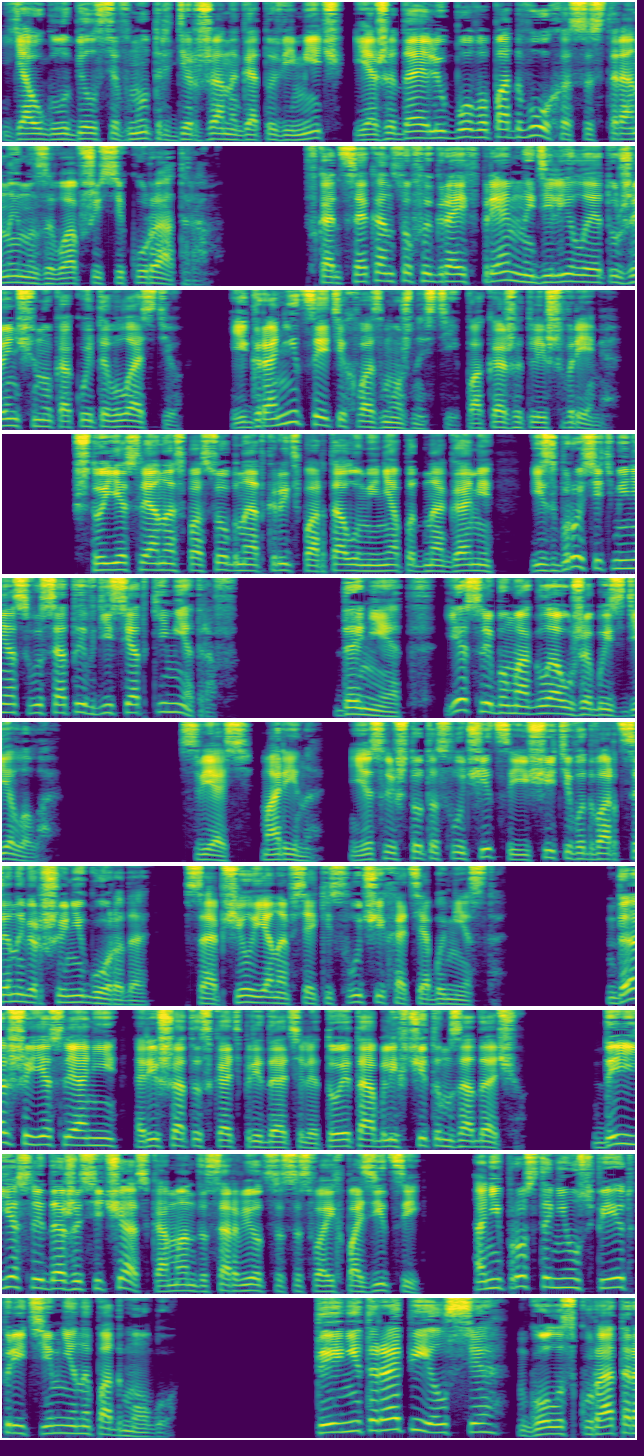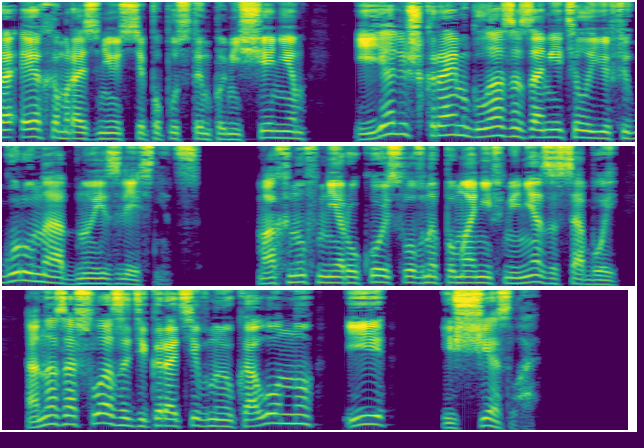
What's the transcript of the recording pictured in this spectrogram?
Я углубился внутрь, держа на готове меч и ожидая любого подвоха со стороны называвшейся куратором. В конце концов, игра и впрямь наделила эту женщину какой-то властью, и границы этих возможностей покажет лишь время. Что если она способна открыть портал у меня под ногами и сбросить меня с высоты в десятки метров? Да нет, если бы могла, уже бы сделала. Связь, Марина. Если что-то случится, ищите во дворце на вершине города, сообщил я на всякий случай хотя бы место. Дальше, если они решат искать предателя, то это облегчит им задачу. Да и если даже сейчас команда сорвется со своих позиций, они просто не успеют прийти мне на подмогу. «Ты не торопился», — голос куратора эхом разнесся по пустым помещениям, и я лишь краем глаза заметил ее фигуру на одной из лестниц. Махнув мне рукой, словно поманив меня за собой, она зашла за декоративную колонну и... исчезла.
